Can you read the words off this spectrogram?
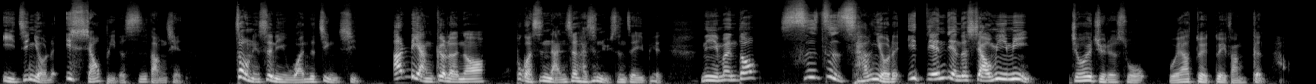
已经有了一小笔的私房钱，重点是你玩得尽兴，而两个人哦，不管是男生还是女生这一边，你们都私自藏有了一点点的小秘密，就会觉得说我要对对方更好，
